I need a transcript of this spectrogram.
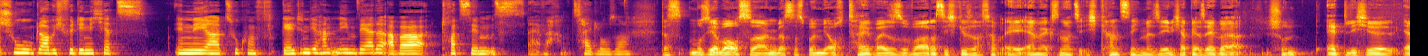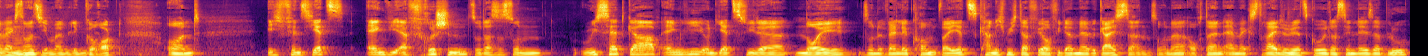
Schuh, glaube ich, für den ich jetzt in näher Zukunft Geld in die Hand nehmen werde, aber trotzdem ist einfach ein zeitloser. Das muss ich aber auch sagen, dass das bei mir auch teilweise so war, dass ich gesagt habe, ey, Air Max 90, ich kann es nicht mehr sehen. Ich habe ja selber schon etliche Air Max 90 in meinem Leben gerockt und ich finde es jetzt irgendwie erfrischend, so dass es so ein Reset gab irgendwie und jetzt wieder neu so eine Welle kommt, weil jetzt kann ich mich dafür auch wieder mehr begeistern. So, ne? Auch dein MX3, den du jetzt geholt hast, den Laser Blue,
